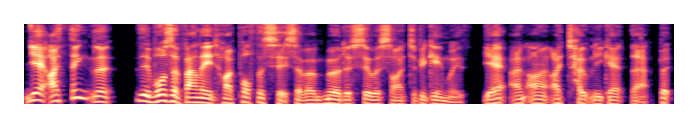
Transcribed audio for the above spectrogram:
Yeah, I think that there was a valid hypothesis of a murder suicide to begin with. Yeah, and I, I totally get that. But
